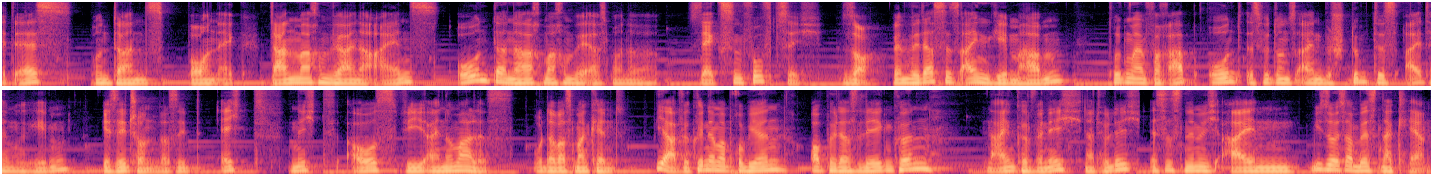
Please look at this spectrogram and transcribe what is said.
at s und dann spawn egg. Dann machen wir eine 1 und danach machen wir erstmal eine 56. So, wenn wir das jetzt eingegeben haben, drücken wir einfach ab und es wird uns ein bestimmtes Item gegeben. Ihr seht schon, das sieht echt nicht aus wie ein normales oder was man kennt. Ja, wir können ja mal probieren, ob wir das legen können. Nein, können wir nicht, natürlich. Es ist nämlich ein, wie soll ich es am besten erklären?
